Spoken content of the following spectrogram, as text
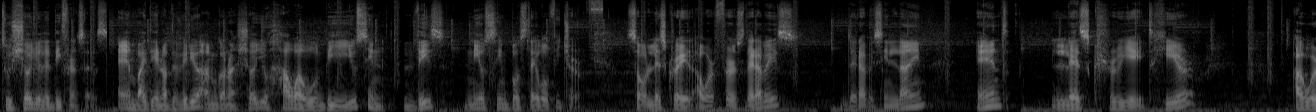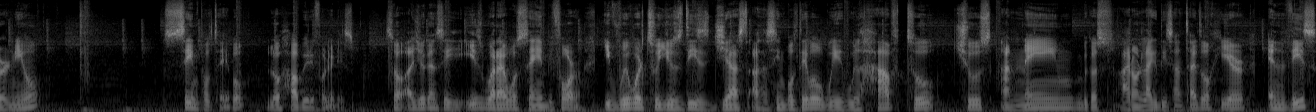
to show you the differences. And by the end of the video, I'm gonna show you how I will be using this new simple table feature. So let's create our first database, database inline, and let's create here our new simple table. Look how beautiful it is. So as you can see, is what I was saying before. If we were to use this just as a simple table, we will have to choose a name because I don't like this untitled here. And this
